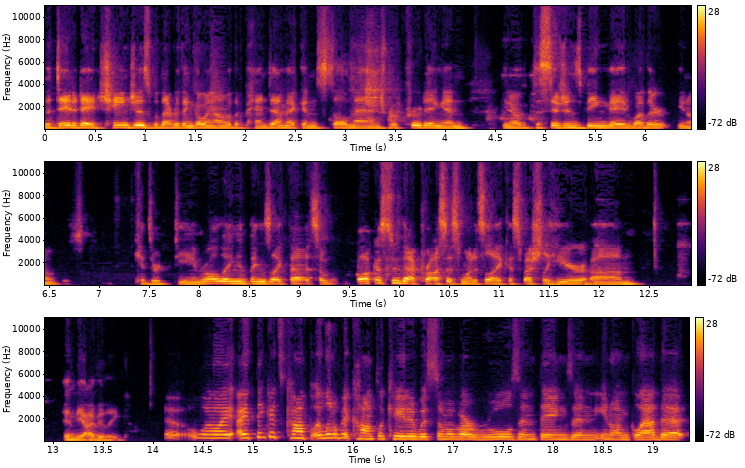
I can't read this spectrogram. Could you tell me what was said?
the day-to-day changes with everything going on with the pandemic, and still manage recruiting and you know decisions being made whether you know kids are de-enrolling and things like that. So walk us through that process and what it's like, especially here um, in the Ivy League. Uh, well, I, I think it's comp- a little bit complicated with some of our rules and things, and you know, I'm glad that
